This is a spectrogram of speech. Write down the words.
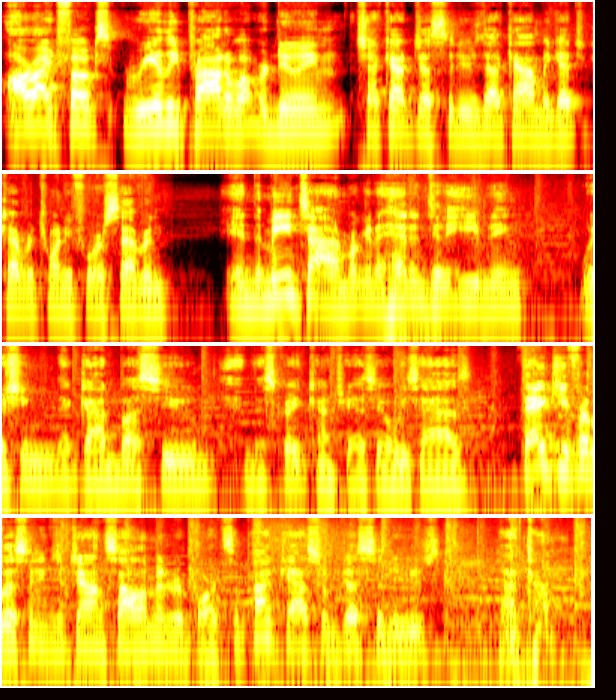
All right, folks, really proud of what we're doing. Check out justthenews.com. We got you covered 24 7. In the meantime, we're going to head into the evening wishing that God bless you and this great country as He always has. Thank you for listening to John Solomon Reports, the podcast from justthenews.com.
